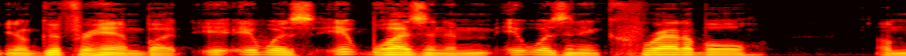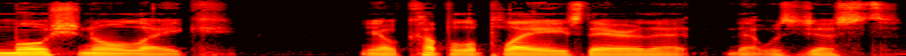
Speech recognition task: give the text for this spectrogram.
you know good for him. But it, it was it was an it was an incredible emotional like you know couple of plays there that that was just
